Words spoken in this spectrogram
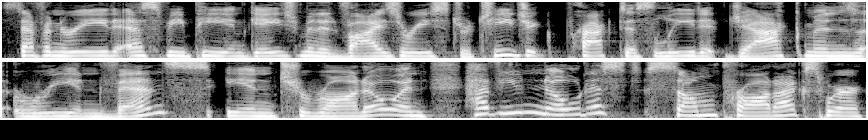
Stefan Reed, SVP Engagement Advisory, Strategic Practice Lead at Jackman's Reinvents in Toronto. And have you noticed some products where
